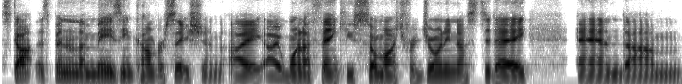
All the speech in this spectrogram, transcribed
Scott, it's been an amazing conversation. I, I want to thank you so much for joining us today. And um,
